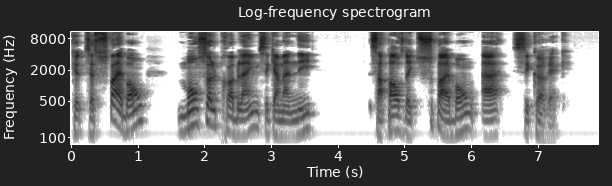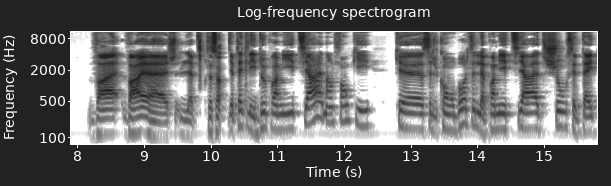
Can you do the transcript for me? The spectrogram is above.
que c'est super bon. Mon seul problème, c'est qu'à un moment donné, ça passe d'être super bon à c'est correct. Vers, vers, euh, le- C'est ça. il y a peut-être les deux premiers tiers, dans le fond, qui, que c'est le combat, tu sais, le premier tiers du show, c'est peut-être,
